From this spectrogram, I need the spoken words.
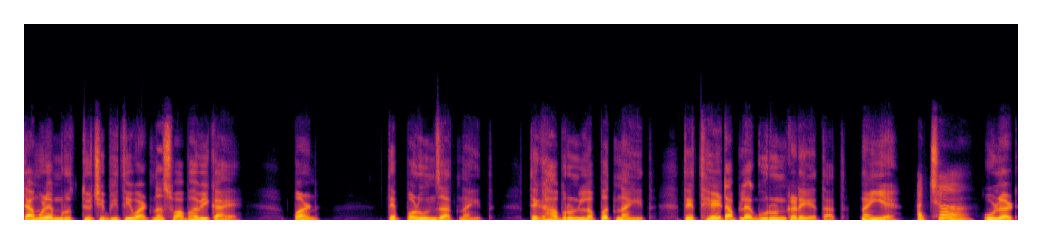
त्यामुळे मृत्यूची भीती वाटणं स्वाभाविक आहे. पण ते पळून जात नाहीत. ते घाबरून लपत नाहीत. ते थेट आपल्या गुरूंकडे येतात. नाहीये. अच्छा. उलट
